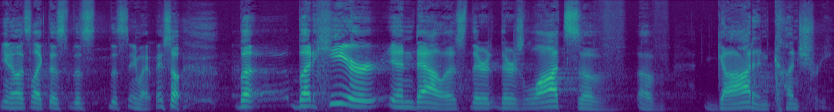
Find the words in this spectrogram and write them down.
you know, it's like this, this, this. Anyway, so, but but here in Dallas, there there's lots of of God and country.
